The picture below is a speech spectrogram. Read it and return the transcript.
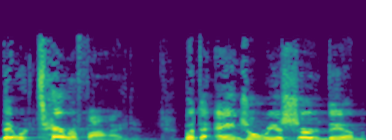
They were terrified. But the angel reassured them,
